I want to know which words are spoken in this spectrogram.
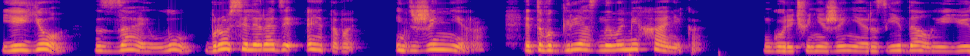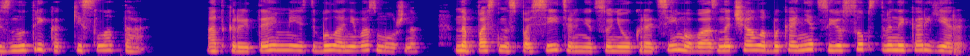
Ее, Зайлу бросили ради этого инженера, этого грязного механика. Горечь унижения разъедала ее изнутри, как кислота. Открытая месть была невозможна. Напасть на спасительницу неукротимого означало бы конец ее собственной карьеры.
